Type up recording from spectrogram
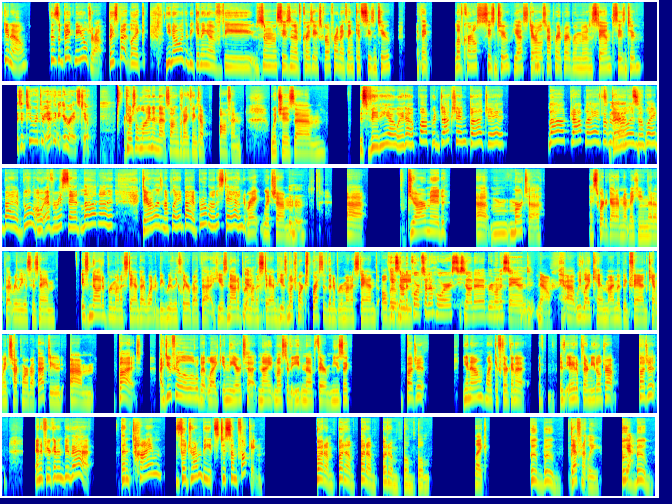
you know there's a big needle drop they spent like you know at the beginning of the some season of Crazy Ex Girlfriend I think it's season two I think Love Kernels season two yes Daryl Mhm. is now prayed by Broom to stand season two Is it two or three? I think you're right. It's two. there's a line in that song that I think up often, which is um this video ate up our production budget. Love droplets. Daryl is not played by a boom or every cent. Love Daryl is not played by a broom on a stand, right? Which um Mhm. uh Diarmaid uh, Murtagh, I swear to God, I'm not making that up. That really is his name. Is not a broom on a stand. I want to be really clear about that. He is not a broom Yeah. on a stand. He is much more expressive than a broom on a stand. Although He's not the- a corpse on a horse. He's not a broom on a stand. no, uh, we like him. I'm a big fan. Can't wait to talk more about that dude. Um, but I do feel a little bit like in the air tonight must have eaten up their music budget. You know, like if they're gonna if, it ate up their needle drop budget, and if you're gonna do that, then time the drum beats to some fucking. But-um, but-um, but-um, but-um, boom, boom. Like, boob, boob, definitely. Boob, Yeah. boob.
